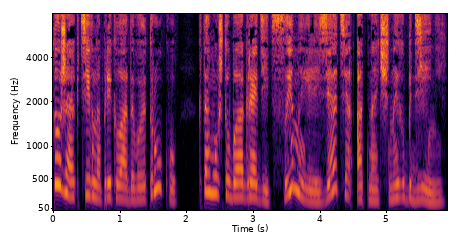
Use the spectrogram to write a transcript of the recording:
тоже активно прикладывают руку к тому, чтобы оградить сына или зятя от ночных бдений.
